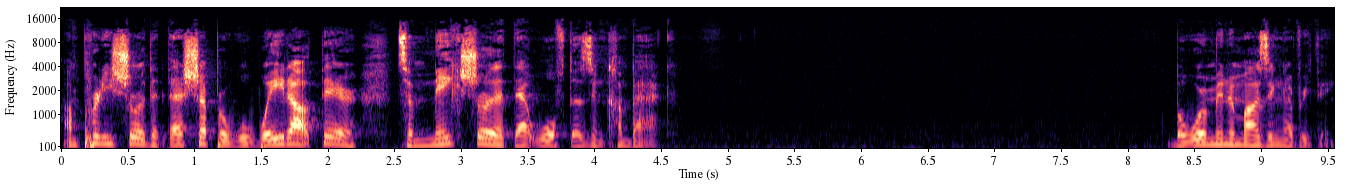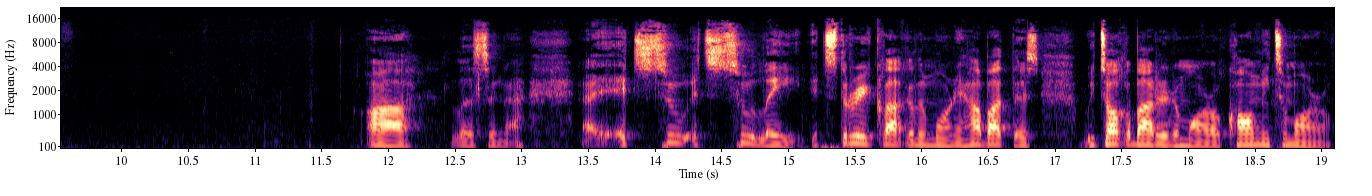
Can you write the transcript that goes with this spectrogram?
I'm pretty sure that that shepherd will wait out there to make sure that that wolf doesn't come back. But we're minimizing everything. Ah, listen, it's too it's too late. It's three o'clock in the morning. How about this? We talk about it tomorrow. Call me tomorrow,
